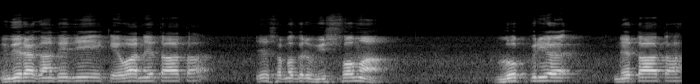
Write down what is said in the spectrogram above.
ઇન્દિરા ગાંધીજી એક એવા નેતા હતા, જે સમગ્ર વિશ્વમાં લોકપ્રિય નેતા હતા,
